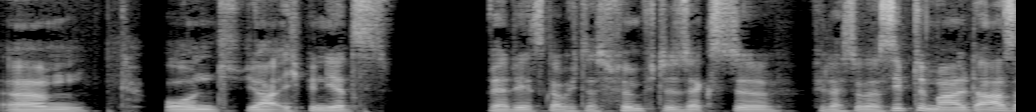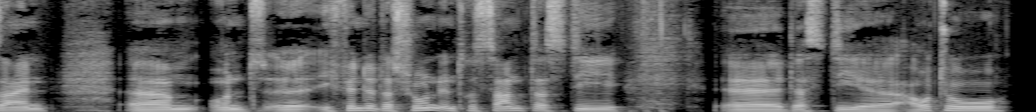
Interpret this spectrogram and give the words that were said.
Ähm, und ja, ich bin jetzt, werde jetzt, glaube ich, das fünfte, sechste, vielleicht sogar das siebte Mal da sein. Ähm, und äh, ich finde das schon interessant, dass die, äh, dass die Auto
